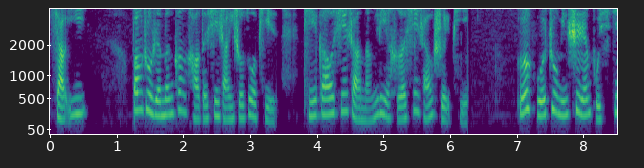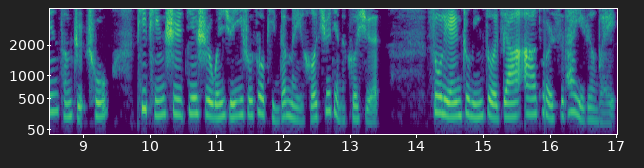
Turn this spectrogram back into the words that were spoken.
小一，帮助人们更好地欣赏艺术作品，提高欣赏能力和欣赏水平。俄国著名诗人普希金曾指出，批评是揭示文学艺术作品的美和缺点的科学。苏联著名作家阿托尔斯泰也认为。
